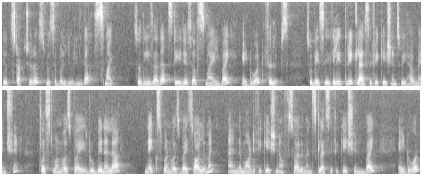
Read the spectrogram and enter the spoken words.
tooth structure is visible during the smile. So these are the stages of smile by Edward Phillips. So basically three classifications we have mentioned. First one was by Rubin LR, next one was by Solomon and the modification of Solomon's classification by Edward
